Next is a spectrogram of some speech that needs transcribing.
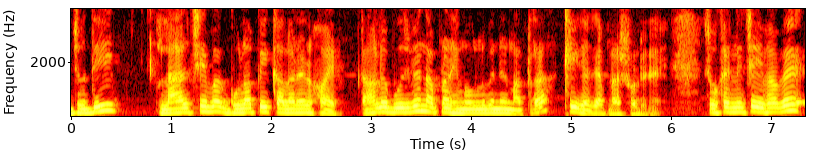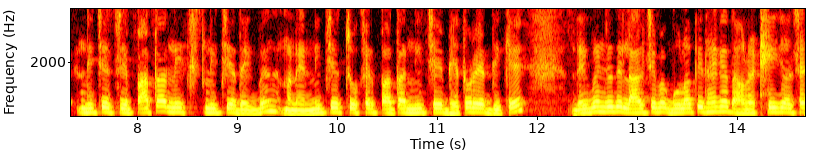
যদি লালচে বা গোলাপি কালারের হয় তাহলে বুঝবেন আপনার হিমোগ্লোবিনের মাত্রা ঠিক আছে আপনার শরীরে। চোখের নিচে এইভাবে, নিচে পাতা নিচ, নিচে দেখবেন মানে নিচের চোখের পাতা নিচে ভেতরের দিকে, দেখবেন যদি লালচে বা গোলাপি থাকে তাহলে ঠিক আছে।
